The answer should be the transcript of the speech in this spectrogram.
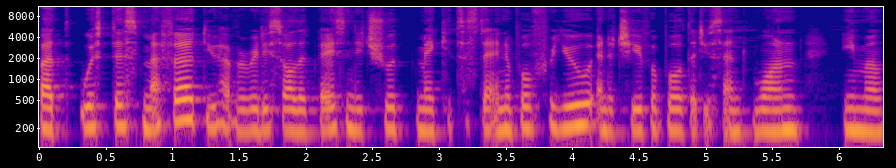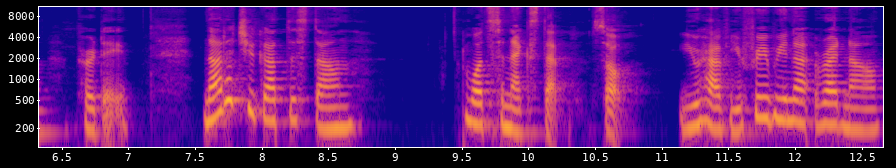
But with this method, you have a really solid base and it should make it sustainable for you and achievable that you send one email per day. Now that you got this down, what's the next step? So you have your freebie right now,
